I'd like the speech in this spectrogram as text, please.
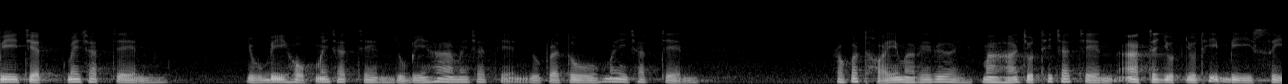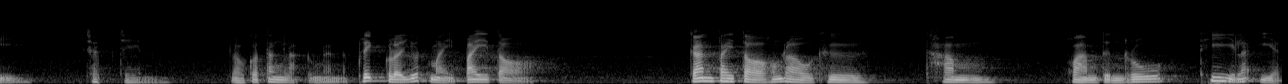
บีเจ็ดไม่ชัดเจน อยู่ B6 ไม่ชัดเจน อยู่ B5 ไม่ชัดเจน อยู่ประตูไม่ชัดเจน เราก็ถอยมาเรื่อยๆ มาหาจุดที่ชัดเจน อาจจะหยุดอยู่ที่ B4 ชัดเจน เราก็ตั้งหลักตรงนั้น พลิกกลยุทธ์ใหม่ไปต่อ การไปต่อของเราคือทำความตื่นรู้ที่ละเอียด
